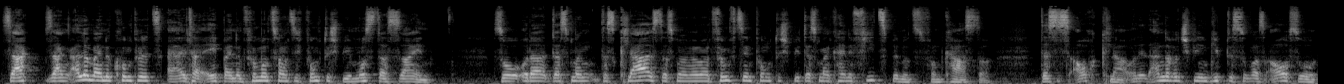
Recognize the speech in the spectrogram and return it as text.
sag, sagen alle meine Kumpels, Alter, ey, bei einem 25-Punkte-Spiel muss das sein. So, oder dass man, dass klar ist, dass man, wenn man 15 Punkte spielt, dass man keine Feeds benutzt vom Caster. Das ist auch klar. Und in anderen Spielen gibt es sowas auch so.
